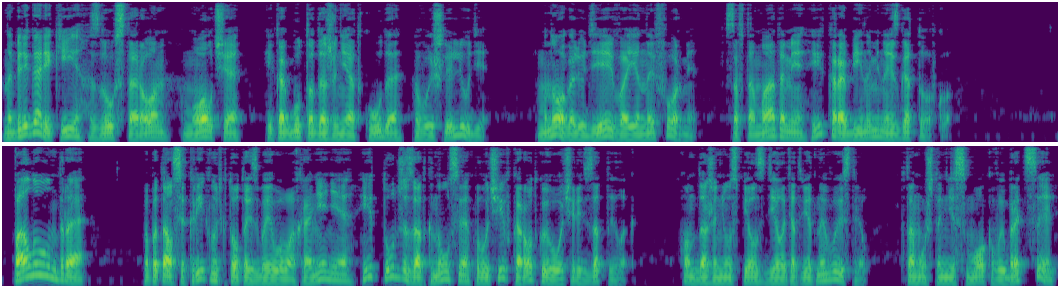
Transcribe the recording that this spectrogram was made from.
На берега реки с двух сторон, молча и как будто даже ниоткуда, вышли люди. Много людей в военной форме, с автоматами и карабинами на изготовку. «Полундра!» Попытался крикнуть кто-то из боевого охранения и тут же заткнулся, получив короткую очередь в затылок. Он даже не успел сделать ответный выстрел, потому что не смог выбрать цель.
